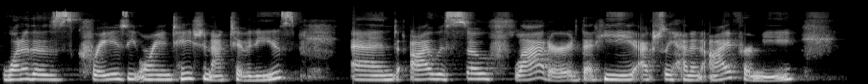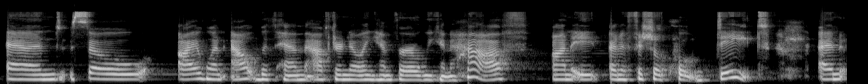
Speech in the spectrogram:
one of those crazy orientation activities, and I was so flattered that he actually had an eye for me. And so I went out with him after knowing him for a week and a half on a, an official quote date. And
